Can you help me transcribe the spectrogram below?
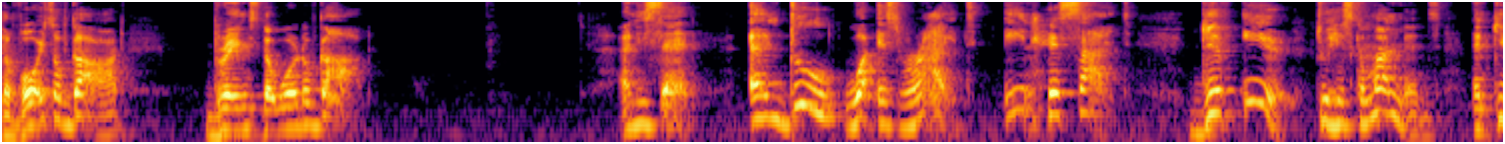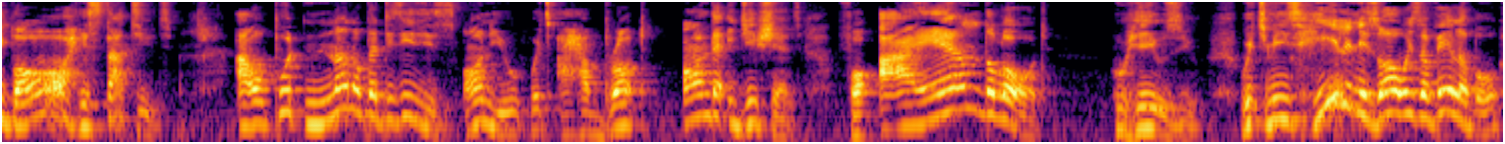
the voice of God brings the word of God. And he said, And do what is right in his sight. Give ear to his commandments and keep all his statutes. I will put none of the diseases on you which I have brought on the Egyptians, for I am the Lord who heals you, which means healing is always available.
